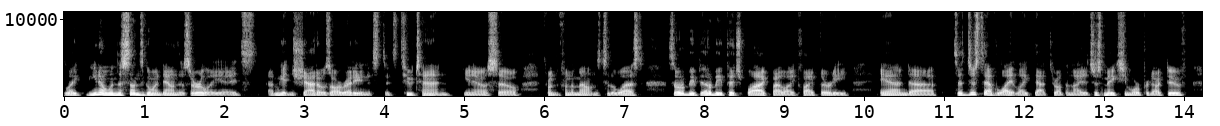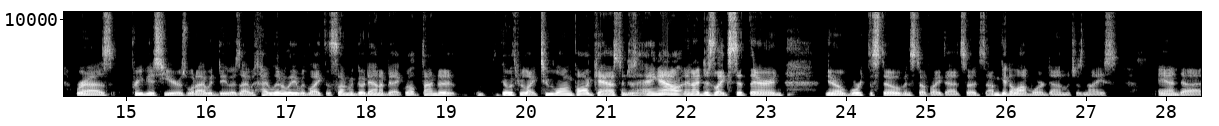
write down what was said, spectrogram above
like you know when the sun's going down this early it's i'm getting shadows already and it's it's 210 you know so from from the mountains to the west. So it'll be it'll be pitch black by like 530 and uh to just have light like that throughout the night it just makes you more productive. Whereas previous years what i would do is i, I literally would like the sun would go down i'd be like well time to go through like two long podcasts and just hang out. And i just like sit there and you know work the stove and stuff like that. So it's i'm getting a lot more done which is nice. And uh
